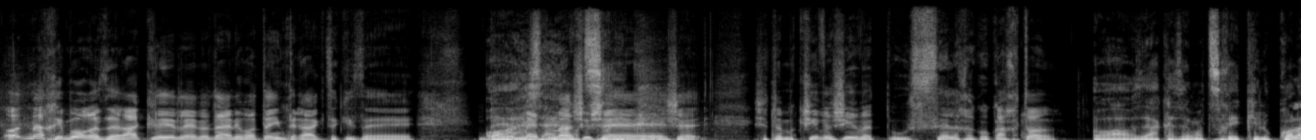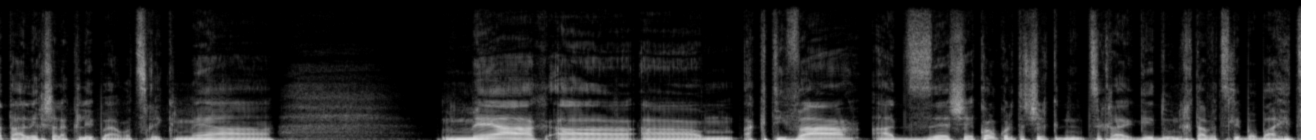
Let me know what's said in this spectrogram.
עוד מהחיבור הזה, רק לא יודע, לראות את האינטראקציה, כי זה באמת משהו ש- מצחיק. ש- שאתה מקשיב לשיר והוא עושה לך כל כך טוב. וואו, זה היה כזה מצחיק, כאילו כל התהליך של הקליפ היה מצחיק, מה... מהכתיבה עד זה שקודם כל את השיר צריך להגיד הוא נכתב אצלי בבית.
